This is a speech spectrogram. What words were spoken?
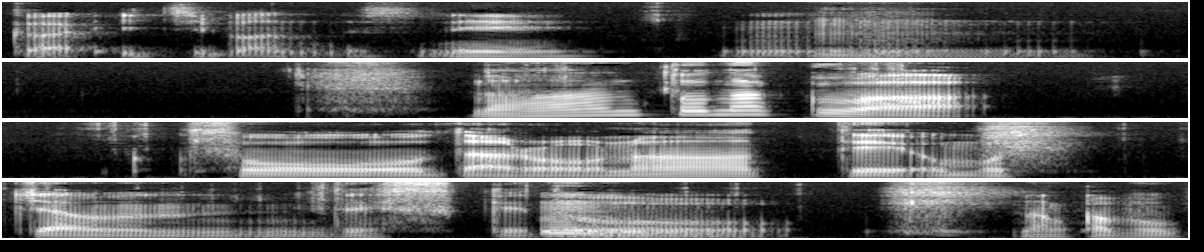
が一番ですね。うん。うんなんとなくは、そうだろうなって思っちゃうんですけど、うんなんか僕、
